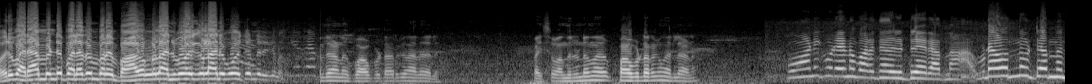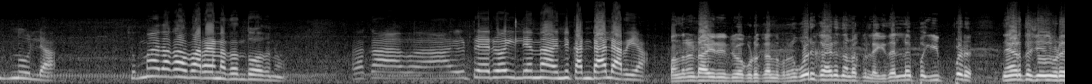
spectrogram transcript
അവർ വരാൻ വേണ്ടി പലതും പറയും. പാവങ്ങൾ അനുഭവികൾ അനുഭവിച്ചുകൊണ്ടിരിക്കണം നല്ലതാണ്. പാവപ്പെട്ടവർക്ക് നല്ലതല്ലേ? പൈസ വന്നിട്ടുണ്ടെന്ന് പാവപ്പെട്ടവർക്ക് നല്ലതാണ്. ഫോണിൽ കൂടെയാണ് പറഞ്ഞത് ഇട്ടുതരാന്ന ഇവിടെ ഒന്നും ഇട്ടുതന്നിട്ടൊന്നുമില്ല ചുമ്മാ ഇതൊക്കെ പറയണതെന്ന് തോന്നുന്നു. അതൊക്കെ ഇട്ടുതരുമോ ഇല്ലെന്ന് അതിന് കണ്ടാലറിയാം പന്ത്രണ്ടായിരം രൂപ കൊടുക്കാന്ന് പറഞ്ഞു ഒരു കാര്യം നടക്കില്ല. ഇതെല്ലാം ഇപ്പോൾ ഇപ്പോഴും നേരത്തെ ചെയ്തുകൂടെ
